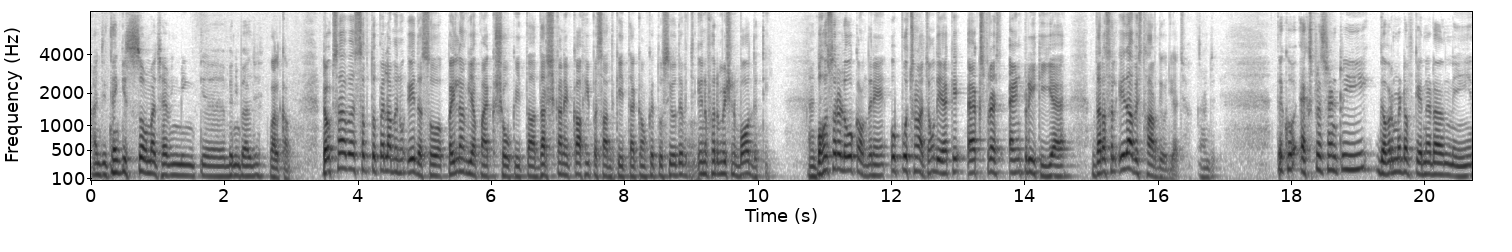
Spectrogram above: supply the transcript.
ਹਾਂਜੀ thank you so much having me Benipal ji. Welcome doctor ਸਾਹਿਬ ਸਭ ਤੋਂ ਪਹਿਲਾਂ ਮੈਨੂੰ ਇਹ ਦੱਸੋ ਪਹਿਲਾਂ ਵੀ ਆਪਾਂ ਇੱਕ ਸ਼ੋਅ ਕੀਤਾ ਦਰਸ਼ਕਾਂ ਨੇ ਕਾਫੀ ਪਸੰਦ ਕੀਤਾ ਕਿਉਂਕਿ ਤੁਸੀਂ ਉਹਦੇ ਵਿੱਚ ਇਨਫੋਰਮੇਸ਼ਨ ਬਹੁਤ ਦਿੱਤੀ। ਬਹੁਤ ਸਾਰੇ ਲੋਕ ਆਉਂਦੇ ਨੇ ਉਹ ਪੁੱਛਣਾ ਚਾਹੁੰਦੇ ਆ ਕਿ ਐਕਸਪ੍ਰੈਸ ਐਂਟਰੀ ਕੀ ਹੈ? ਦਰਅਸਲ ਇਹਦਾ ਵਿਸਥਾਰ ਦਿਓ ਜੀ ਅੱਜ। ਹਾਂਜੀ। ਦੇਖੋ express entry government of Canada ਨੇ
